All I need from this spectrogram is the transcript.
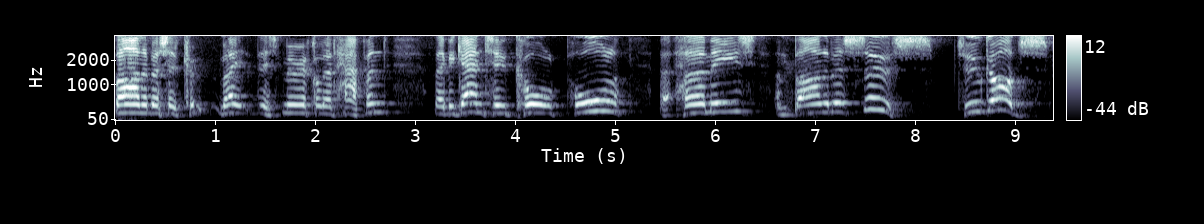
Barnabas had made this miracle had happened. They began to call Paul uh, Hermes and Barnabas Zeus, two gods.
